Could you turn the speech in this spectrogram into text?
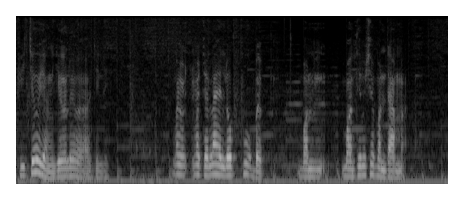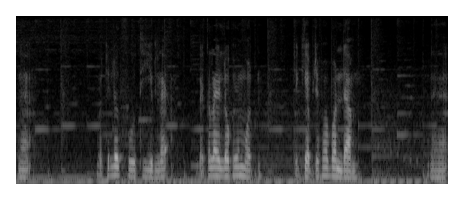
ฟีเจอร์อย่างเยอะเลยว่ะจริงดิว่าว่าจะไล่ลบพวกแบบบอลบอลที่ไม่ใช่บอลดำอะนะฮะว่าจะเลือกฟูลทีมแล้ว แล้วก็ไล่ลบให้หมด จะเก็บเฉพาะบอลดำนะฮะ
